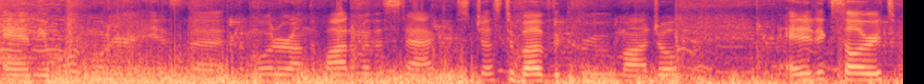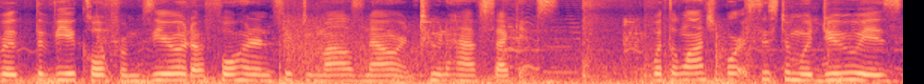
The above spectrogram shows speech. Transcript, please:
And the abort motor is the, the motor on the bottom of the stack. It's just above the crew module and it accelerates with the vehicle from 0 to 450 miles an hour in two and a half seconds. What the launch abort system would do is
